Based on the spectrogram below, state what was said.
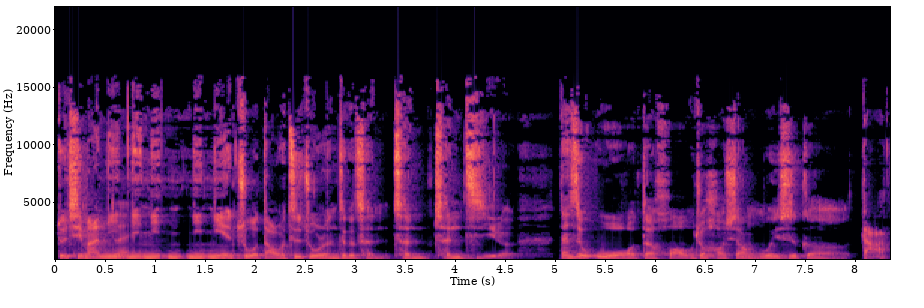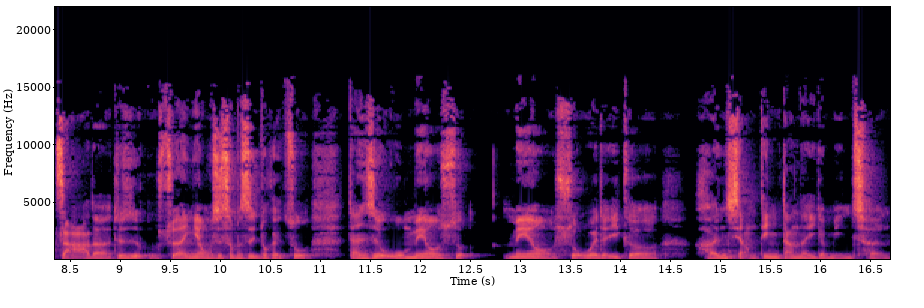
最起码你你你你你你也做到了制作人这个层层层级了，但是我的话，我就好像我也是个打杂的，就是虽然一样，我是什么事情都可以做，但是我没有所没有所谓的一个很响叮当的一个名称，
